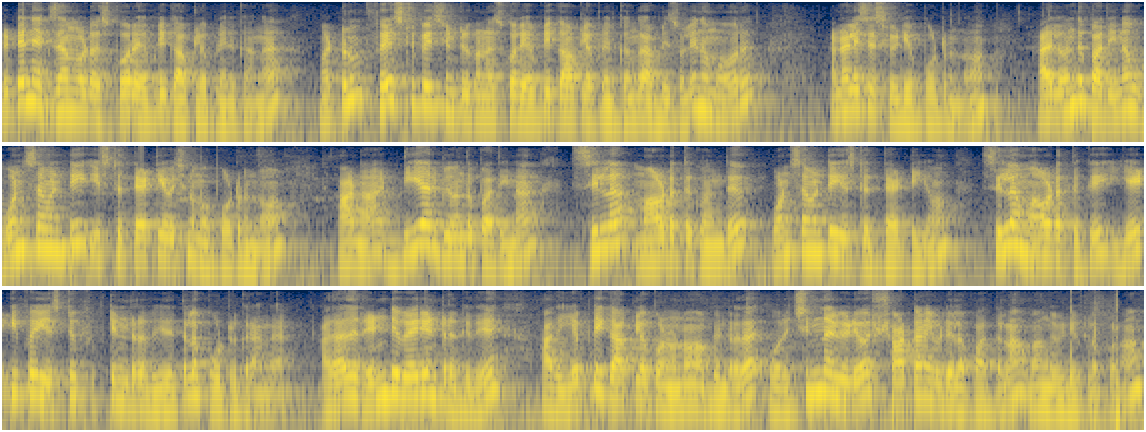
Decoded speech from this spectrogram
ரிட்டன் எக்ஸாமோட ஸ்கோரை எப்படி கால்குலேட் பண்ணியிருக்காங்க மற்றும் ஃபேஸ் டு ஃபேஸ் இன்டர்வியூக்கான ஸ்கோரை எப்படி கால்குலேட் பண்ணியிருக்காங்க அப்படி சொல்லி நம்ம ஒரு அனாலிசிஸ் வீடியோ போட்டிருந்தோம். அதில் வந்து பார்த்தீங்கன்னா ஒன் செவன்ட்டி இஸ்ட்டு தேர்ட்டியை வச்சு நம்ம போட்டிருந்தோம். ஆனால் டிஆர்பி வந்து பார்த்திங்கன்னா சில மாவட்டத்துக்கு வந்து ஒன் செவன்ட்டி இஸ்ட்டு தேர்ட்டியும் சில மாவட்டத்துக்கு எயிட்டி ஃபைவ் இஸ்ட்டு ஃபிஃப்டின்ற விதத்தில் போட்டிருக்கிறாங்க. அதாவது ரெண்டு வேரியன்ட் இருக்குது. அதை எப்படி கால்குலேட் பண்ணணும் அப்படின்றத ஒரு சின்ன வீடியோ ஷார்ட்டான வீடியோவில் பார்த்தலாம் வாங்க வீடியோக்குள்ளே போகலாம்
